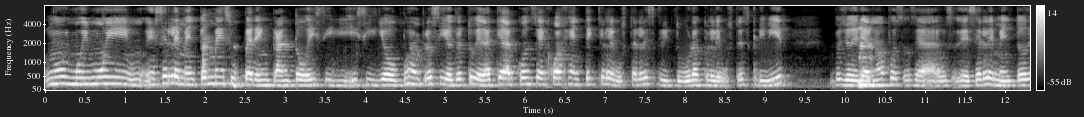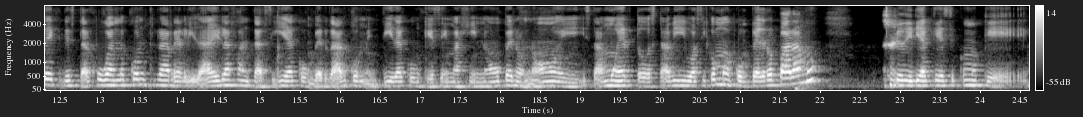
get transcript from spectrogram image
muy, muy, muy, ese elemento me súper encantó y si, y si yo, por ejemplo, si yo te tuviera que dar consejo a gente que le gusta la escritura, que le gusta escribir, Pues yo diría, no, pues, o sea, ese elemento de, de, estar jugando contra la realidad y la fantasía, con verdad, con mentira, con que se imaginó, pero no, y está muerto, está vivo, así como con Pedro Páramo, yo diría que es como que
